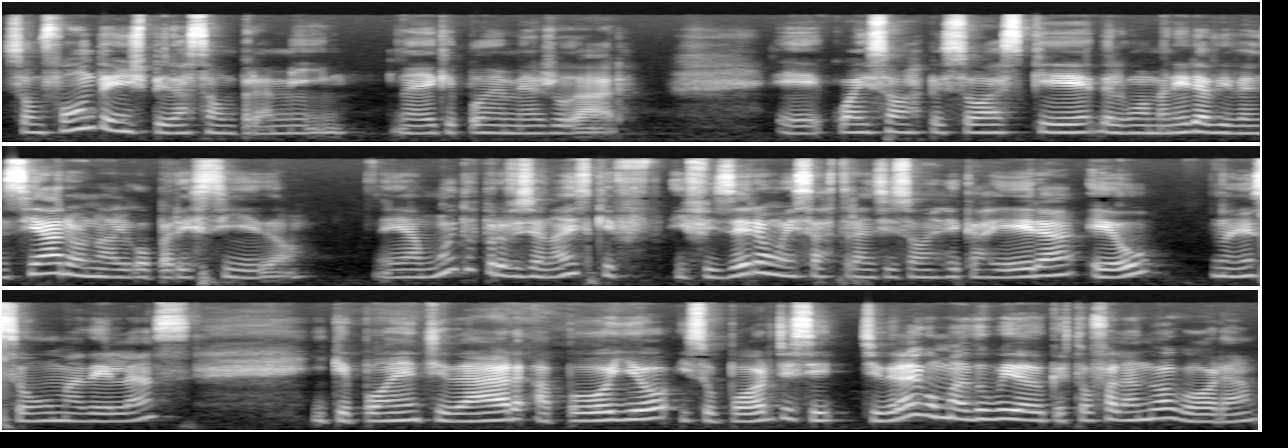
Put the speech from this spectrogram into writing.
são fonte de inspiração para mim, né? que podem me ajudar? Eh, quais são as pessoas que de alguma maneira vivenciaram algo parecido? Eh, há muitos profissionais que fizeram essas transições de carreira, eu né, sou uma delas, e que podem te dar apoio e suporte. Se tiver alguma dúvida do que estou falando agora,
